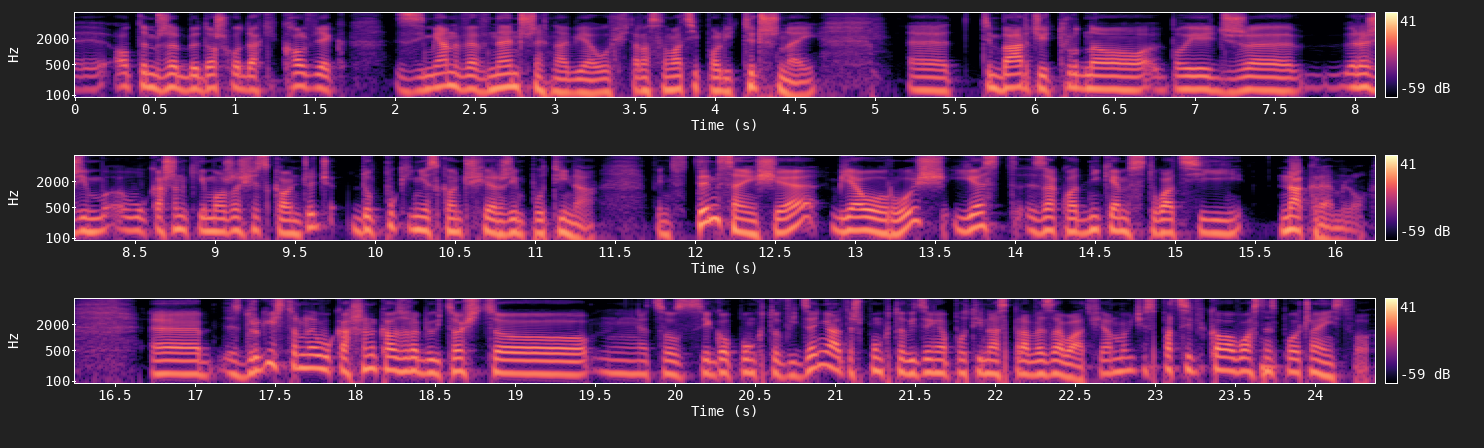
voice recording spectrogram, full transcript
y, o tym, żeby doszło do jakichkolwiek zmian wewnętrznych na Białorusi, transformacji politycznej. E, tym bardziej trudno powiedzieć, że reżim Łukaszenki może się skończyć, dopóki nie skończy się reżim Putina. Więc w tym sensie Białoruś jest zakładnikiem sytuacji na Kremlu. E, z drugiej strony Łukaszenka zrobił coś, co, mm, co z jego punktu widzenia, ale też punktu widzenia Putina sprawę załatwia. Mianowicie spacyfikował własne społeczeństwo.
